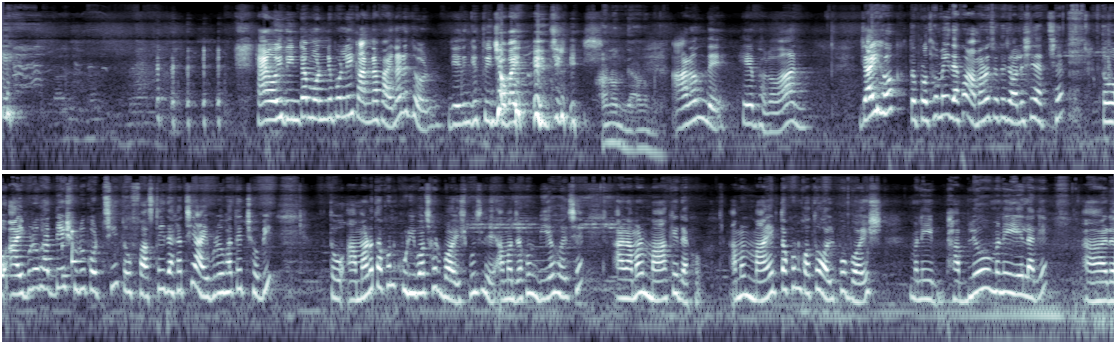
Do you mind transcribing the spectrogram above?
হ্যাঁ ওই দিনটা মনে পড়লেই কান্না পায় না রে তোর? যেদিনকে তুই জবাই হয়েছিলিস। আনন্দে আনন্দে। আনন্দে? হে ভগবান। যাই হোক তো প্রথমেই দেখো আমারও চোখে জল এসে যাচ্ছে। তো আইবুড়ো ভাত দিয়ে শুরু করছি। তো ফার্স্টেই দেখাচ্ছি আইবুড়ো ভাতের ছবি। তো আমারও তখন কুড়ি বছর বয়স বুঝলে? আমার যখন বিয়ে হয়েছে আর আমার মাকে দেখো আমার মায়ের তখন কত অল্প বয়স মানে ভাবলেও মানে ইয়ে লাগে। আর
